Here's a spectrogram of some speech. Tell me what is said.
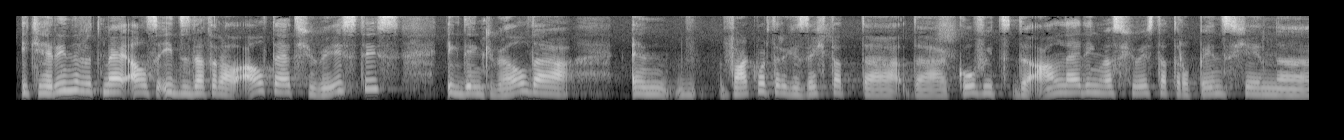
ik herinner het mij als iets dat er al altijd geweest is. Ik denk wel dat... En vaak wordt er gezegd dat, dat, dat COVID de aanleiding was geweest dat er opeens geen... Uh,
